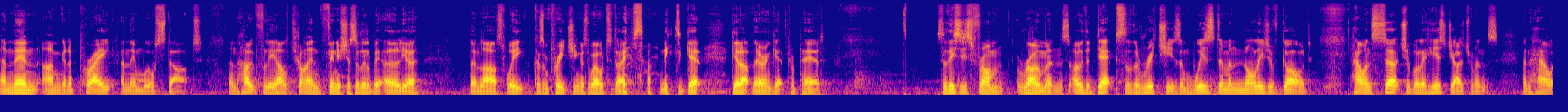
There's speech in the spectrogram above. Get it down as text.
and then I'm going to pray and then we'll start. And hopefully I'll try and finish us a little bit earlier than last week because I'm preaching as well today, so I need to get, get up there and get prepared. So this is from Romans. Oh, the depths of the riches and wisdom and knowledge of God. How unsearchable are his judgments and how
